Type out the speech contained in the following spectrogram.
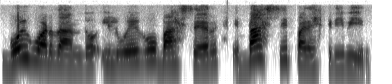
voy guardando y luego va a ser base para escribir.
